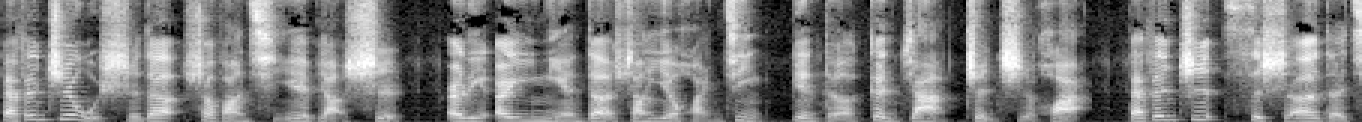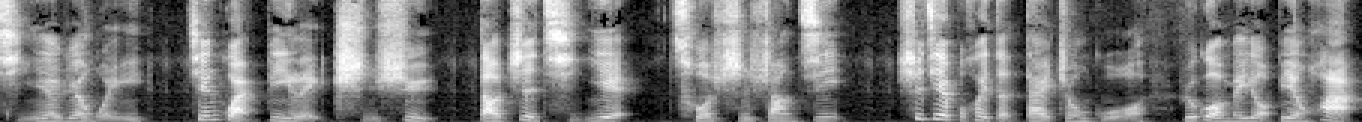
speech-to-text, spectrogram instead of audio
百分之五十的受访企业表示，二零二一年的商业环境变得更加政治化。百分之四十二的企业认为，监管壁垒持续。导致企业错失商机。世界不会等待中国，如果没有变化，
